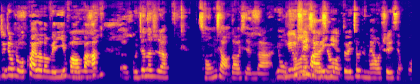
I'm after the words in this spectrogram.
这就是我快乐的唯一方法。嗯我真的是从小到现在用我没朋友的有睡醒的一话来形容，对，就是没有睡醒过。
